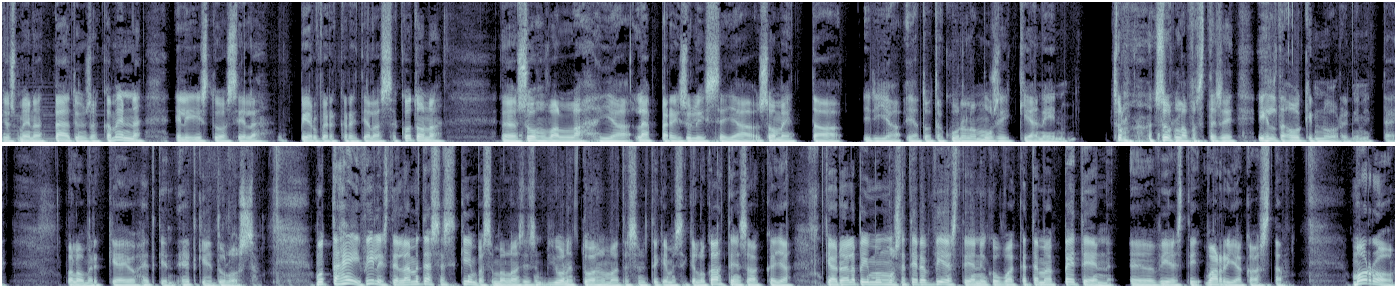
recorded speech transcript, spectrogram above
Jos meinaat päätyyn saakka mennä, eli istua siellä pieruverkkarit jalassa kotona, sohvalla ja läppäri sylissä ja somettaa ja, ja tuota, kuunnella musiikkia, niin sulla, sulla vasta se ilta onkin nuori nimittäin valomerkkiä ei ole hetken, hetkeen tulossa. Mutta hei, fiilistellään me tässä siis kimpassa. Me ollaan siis juonettu ohjelmaa tässä nyt tekemässä kello kahteen saakka ja käydään läpi muun muassa teidän viestejä, niin kuin vaikka tämä Peten ö, viesti Varjakasta. Moro!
